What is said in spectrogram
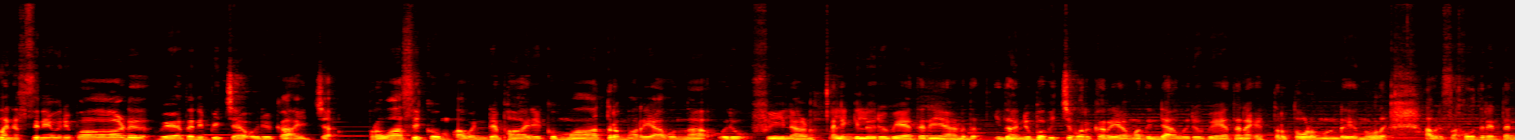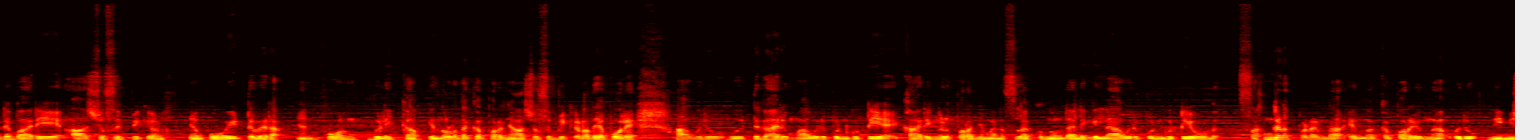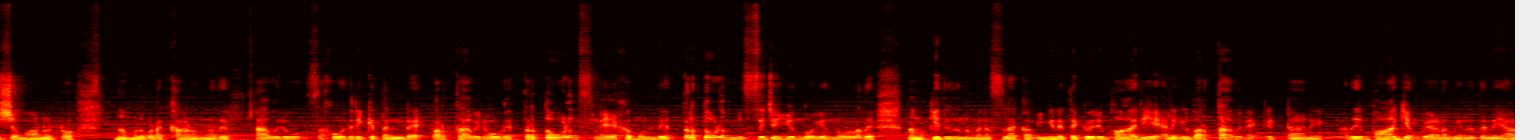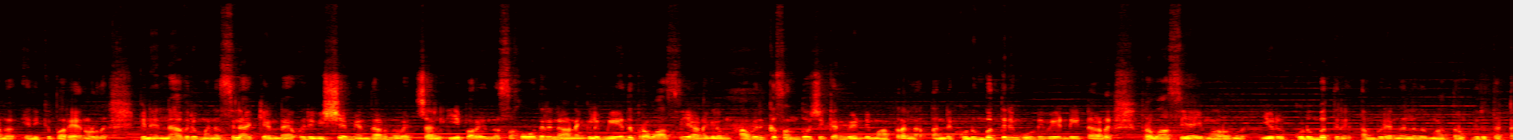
മനസ്സിനെ ഒരുപാട് വേദനിപ്പിച്ച ഒരു കാഴ്ച. പ്രവാസിക്കും അവന്റെ ഭാര്യയ്ക്കും മാത്രം അറിയാവുന്ന ഒരു ഫീലാണ് അല്ലെങ്കിൽ ഒരു വേദനയാണിത്. ഇത് അനുഭവിച്ചവർക്കറിയാം അതിന്റെ ആ ഒരു വേദന എത്രത്തോളം ഉണ്ട് എന്നുള്ളത്. ആ ഒരു സഹോദരൻ തന്റെ ഭാര്യയെ ആശ്വസിപ്പിക്കുകയാണ്. ഞാൻ പോയിട്ട് വരാം ഞാൻ ഫോൺ വിളിക്കാം എന്നുള്ളതൊക്കെ പറഞ്ഞ് ആശ്വസിപ്പിക്കുകയാണ്. അതേപോലെ ആ ഒരു വീട്ടുകാരും ആ ഒരു പെൺകുട്ടിയെ കാര്യങ്ങൾ പറഞ്ഞ് മനസ്സിലാക്കുന്നുണ്ട്. അല്ലെങ്കിൽ ആ ഒരു പെൺകുട്ടിയോട് സങ്കടപ്പെടേണ്ട എന്നൊക്കെ പറയുന്ന ഒരു നിമിഷമാണ് കേട്ടോ നമ്മളിവിടെ കാണുന്നത്. ആ ഒരു സഹോദരിക്ക് തന്റെ ഭർത്താവിനോട് എത്രത്തോളം സ്നേഹമുണ്ട് എത്രത്തോളം മിസ് ചെയ്യുന്നു എന്നുള്ളത് നമുക്കിതിൽ നിന്ന് മനസ്സിലാക്കാം. ഇങ്ങനത്തെയൊക്കെ ഒരു ഭാര്യയെ അല്ലെങ്കിൽ ഭർത്താവിനെ കിട്ടാൻ അത് ഭാഗ്യം വേണം എന്ന് തന്നെയാണ് എനിക്ക് പറയാനുള്ളത്. പിന്നെ എല്ലാവരും മനസ്സിലാക്കേണ്ട ഒരു വിഷയം എന്താണെന്ന് വെച്ചാൽ ഈ പറയുന്ന സഹോദരനാണെങ്കിലും ഏത് പ്രവാസിയാണെങ്കിലും അവർക്ക് സന്തോഷിക്കാൻ വേണ്ടി മാത്രമല്ല തന്റെ കുടുംബത്തിനും കൂടി വേണ്ടിയിട്ടാണ് പ്രവാസിയായി മാറുന്നത്. ഈ ഒരു കുടുംബത്തിന് തമ്പുരൻ നല്ലത് മാത്രം ഇരുത്തട്ടെ.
